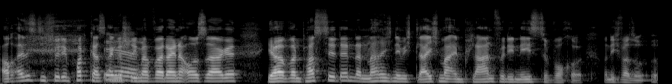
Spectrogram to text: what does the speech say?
auch als ich dich für den Podcast Ja. angeschrieben habe, war deine Aussage, ja, wann passt dir denn? Dann mache ich nämlich gleich mal einen Plan für die nächste Woche. Und ich war so, äh,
